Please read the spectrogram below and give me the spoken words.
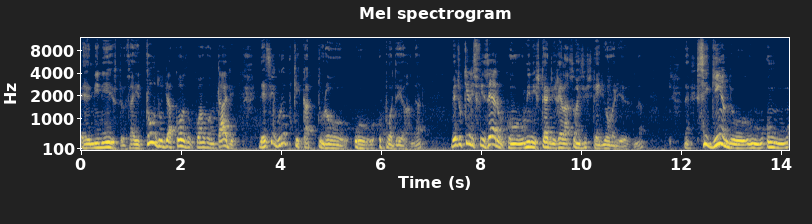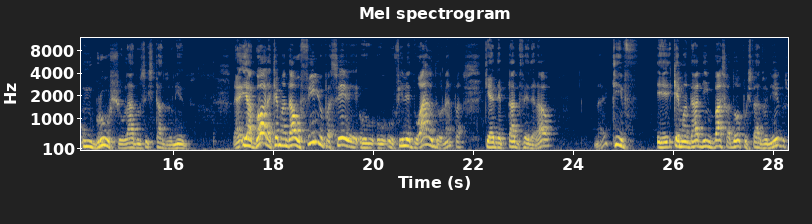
é, ministros, aí, tudo de acordo com a vontade desse grupo que capturou o, o poder. Né? Veja o que eles fizeram com o Ministério de Relações Exteriores. Né? né? seguindo um, um, um, bruxo lá dos Estados Unidos. Né? E agora quer mandar o filho para ser, o, o, o, filho Eduardo, né? pra, que é deputado federal, né? que e, quer mandar de embaixador para os Estados Unidos.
